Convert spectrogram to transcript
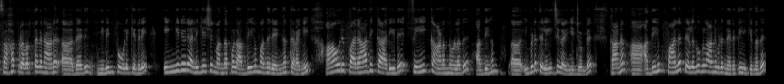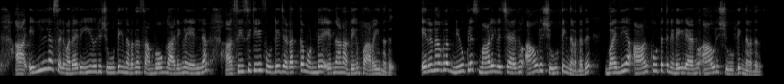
സഹപ്രവർത്തകനാണ് അതായത് നിവിൻ പോളിക്കെതിരെ ഇങ്ങനെ ഒരു അലിഗേഷൻ വന്നപ്പോൾ അദ്ദേഹം വന്ന് രംഗത്തിറങ്ങി. ആ ഒരു പരാതിക്കാരിയുടെ ഫേക്ക് ആണെന്നുള്ളത് അദ്ദേഹം ഇവിടെ തെളിയിച്ചു കഴിഞ്ഞിട്ടുണ്ട്. കാരണം അദ്ദേഹം പല തെളിവുകളാണ് ഇവിടെ നിരത്തിയിരിക്കുന്നത്. എല്ലാ സ്ഥലവും അതായത് ഈ ഒരു ഷൂട്ടിംഗ് നടന്ന സംഭവവും കാര്യങ്ങളും എല്ലാം C C T V footage അടക്കമുണ്ട് എന്നാണ് അദ്ദേഹം പറയുന്നത്. എറണാകുളം ന്യൂക്ലിയസ് മാളിൽ വെച്ചായിരുന്നു ആ ഒരു ഷൂട്ടിംഗ് നടന്നത്. വലിയ ആൾക്കൂട്ടത്തിനിടയിലായിരുന്നു ആ ഒരു ഷൂട്ടിംഗ് നടന്നത്.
